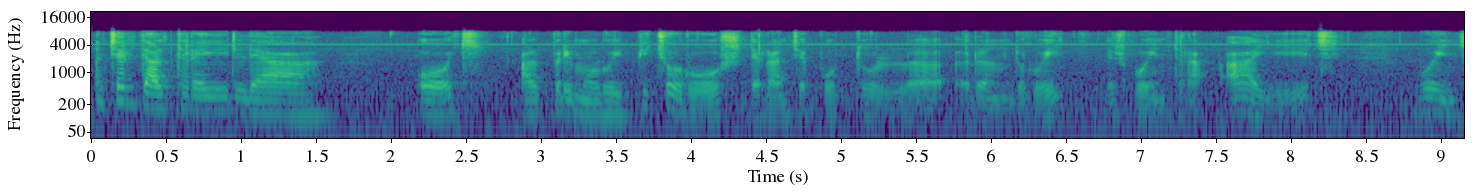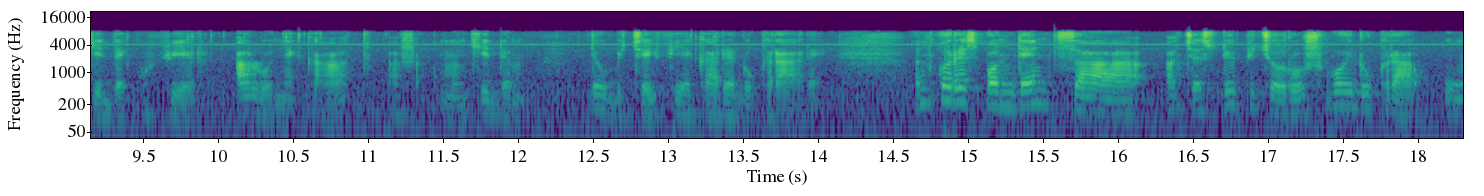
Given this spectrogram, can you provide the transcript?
În cel de-al treilea ochi al primului picioruș de la începutul uh, rândului, deci voi intra aici, voi închide cu fir alunecat, așa cum închidem de obicei fiecare lucrare. În corespondența acestui picioruș voi lucra 1,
